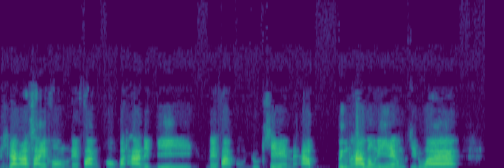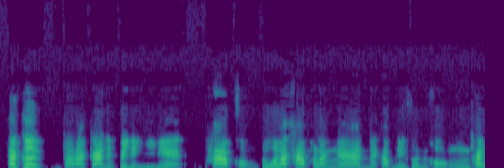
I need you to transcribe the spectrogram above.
ที่พักอาศัยของในฝั่งของประธานาธิบดีในฝั่งของยูเครนนะครับ ซึ่งภาพตรงนี้เนี่ยผมคิดว่า ถ้าเกิดสถานการณ์ยังเป็นอย่างนี้เนี่ยภาพของตัวราคาพลังงานนะครับ ในส่วนของทั้ง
